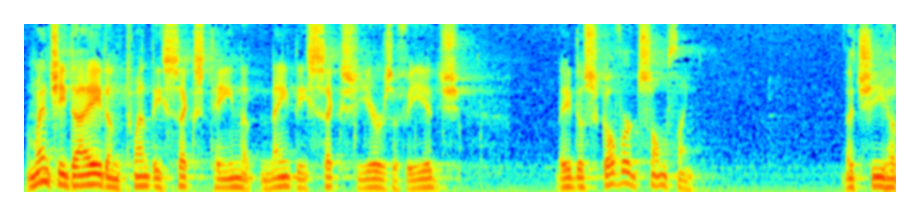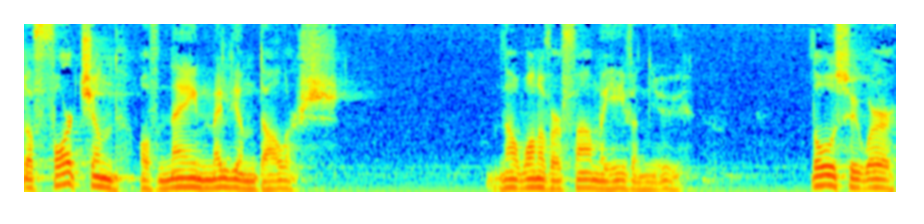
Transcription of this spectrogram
And when she died in 2016 at 96 years of age, they discovered something that she had a fortune of $9 million. Not one of her family even knew. Those who were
